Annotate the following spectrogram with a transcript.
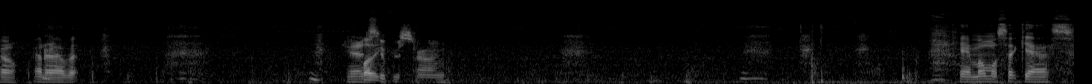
Oh, I don't have it. Yeah, it's Like- super strong. Okay, I'm almost at gas.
